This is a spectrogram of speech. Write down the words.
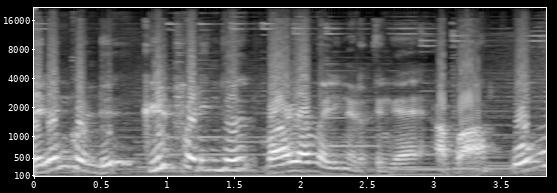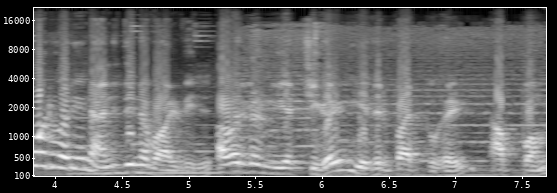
பலன் கொண்டு கீழ்ப்படிந்து வாழ வழி நடத்துங்க. அப்பா ஒவ்வொருவரின் அனுதின வாழ்வில் அவர்கள் முயற்சிகள் எதிர்பார்ப்புகள் அப்பம்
